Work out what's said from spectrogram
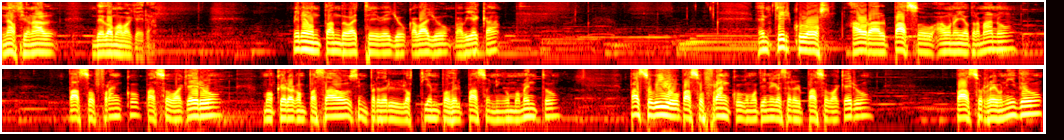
nacional de Doma Vaquera. Viene montando a este bello caballo, Babieca, en círculos ahora al paso a una y otra mano, paso franco, paso vaquero, mosquero acompasado, sin perder los tiempos del paso en ningún momento, paso vivo, paso franco, como tiene que ser el paso vaquero, paso reunido,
